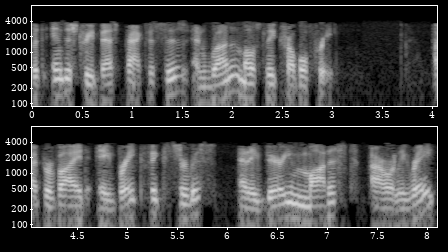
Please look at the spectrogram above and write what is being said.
with industry best practices and run mostly trouble-free. I provide a break-fix service at a very modest hourly rate.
